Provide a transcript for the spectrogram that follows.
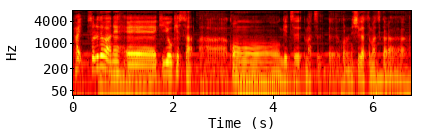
はい。それではね、えー、企業決算、今月末、このね、4月末から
